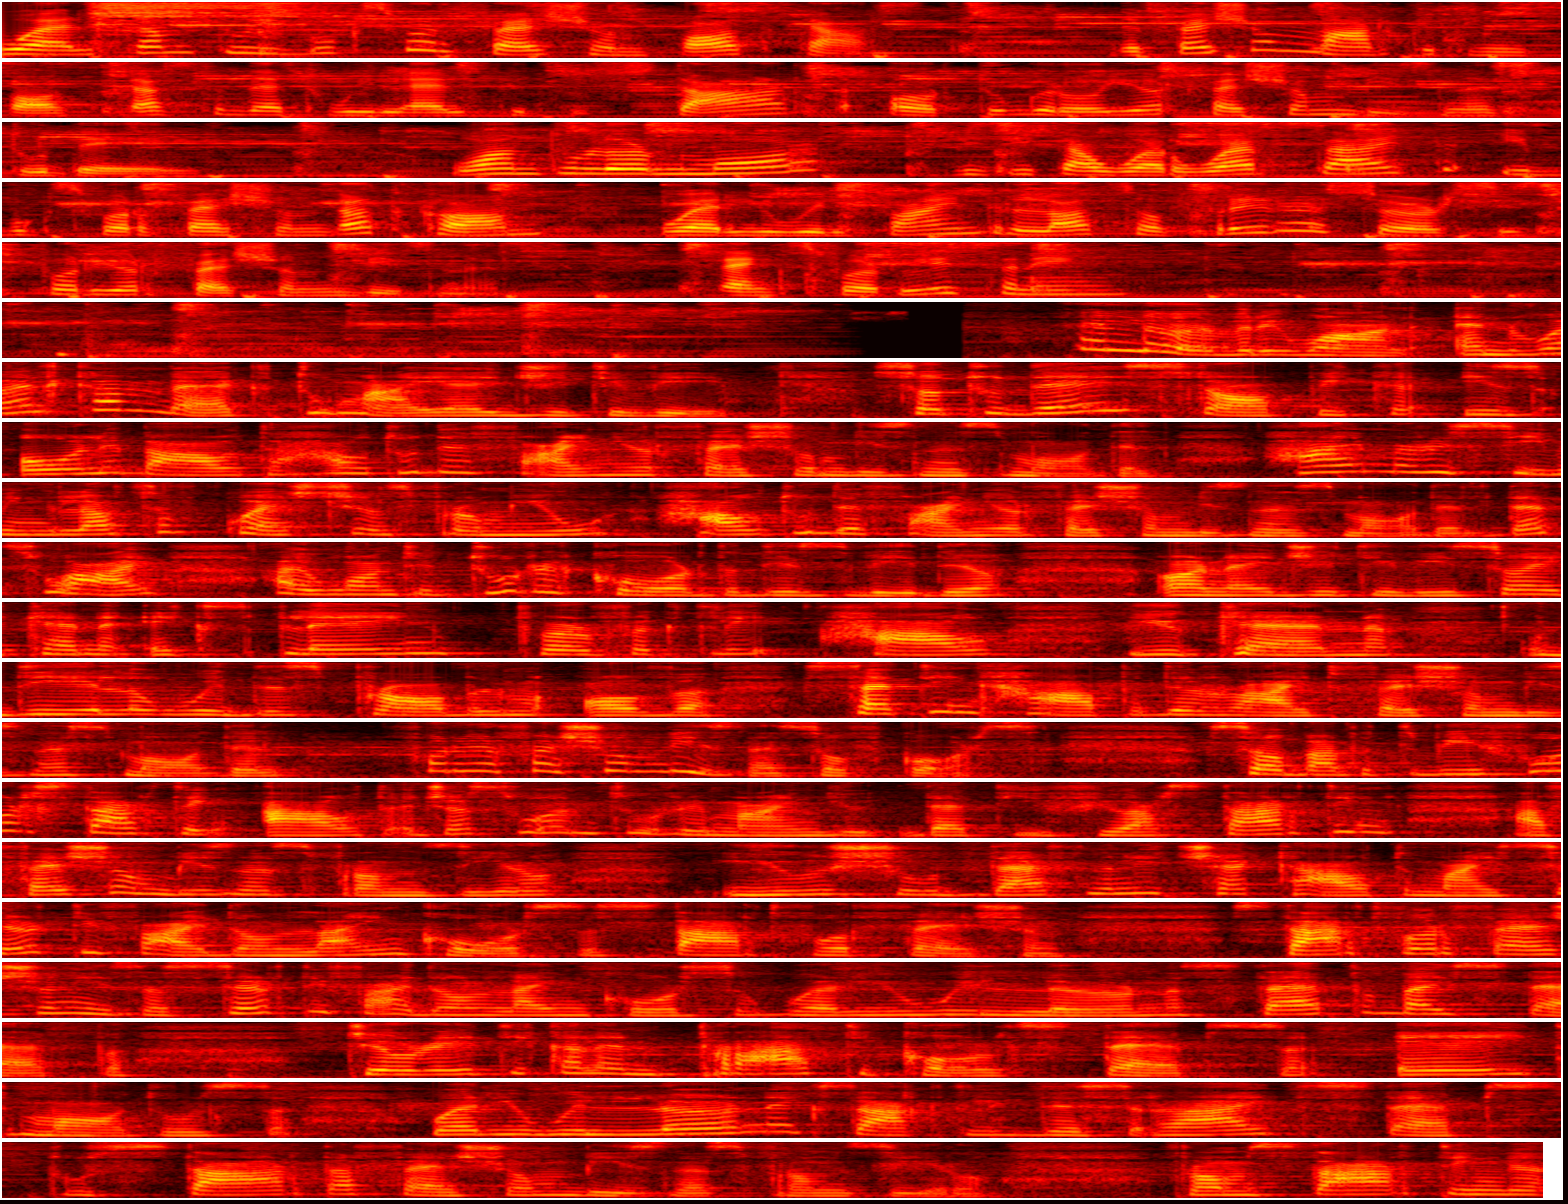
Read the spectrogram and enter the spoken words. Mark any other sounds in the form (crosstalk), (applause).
Welcome to eBooks for Fashion podcast, the fashion marketing podcast that will help you to start or to grow your fashion business today. Want to learn more? Visit our website ebooksforfashion.com where you will find lots of free resources for your fashion business. Thanks for listening. Hello everyone and welcome back to my IGTV. So today's topic is all about how to define your fashion business model. I'm receiving lots of questions from you how to define your fashion business model. That's why I wanted to record this video on IGTV so I can explain perfectly how you can deal with this problem of setting up the right fashion business model for your fashion business, of course. So, but before starting out, I just want to remind you that if you are starting a fashion business from zero, you should definitely check out my certified online course, Start for Fashion. Start for Fashion is a certified online course where you will learn step by step theoretical and practical steps, eight modules, where you will learn exactly the right steps to start a fashion business from zero. From starting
